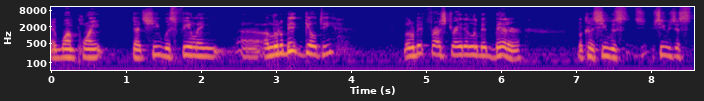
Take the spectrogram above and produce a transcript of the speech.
at one point that she was feeling uh, a little bit guilty, a little bit frustrated, a little bit bitter because she was she was just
